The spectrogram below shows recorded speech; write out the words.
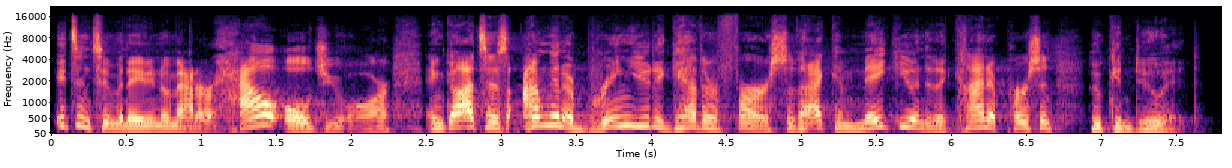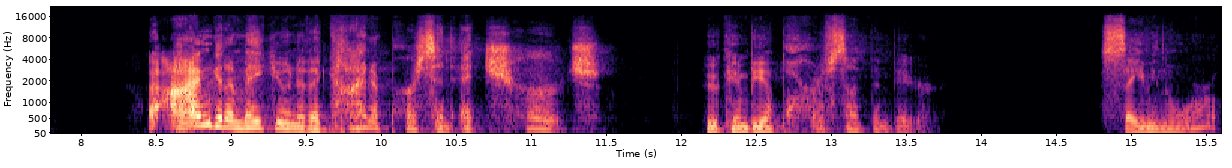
it's intimidating no matter how old you are. And God says, I'm going to bring you together first so that I can make you into the kind of person who can do it. I'm going to make you into the kind of person at church who can be a part of something bigger, saving the world.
